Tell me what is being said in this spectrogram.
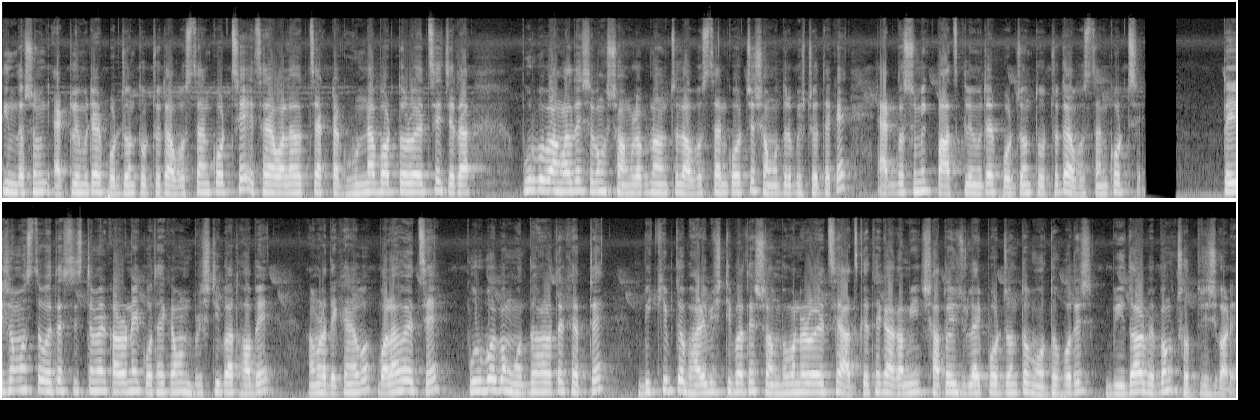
তিন দশমিক এক কিলোমিটার পর্যন্ত উচ্চতায় অবস্থান করছে। এছাড়া বলা হচ্ছে একটা ঘূর্ণাবর্ত রয়েছে, যেটা পূর্ব বাংলাদেশ এবং সংলগ্ন অঞ্চলে অবস্থান করছে। সমুদ্রপৃষ্ঠ থেকে এক দশমিক পাঁচ কিলোমিটার পর্যন্ত উচ্চতায় অবস্থান করছে। তো এই সমস্ত ওয়েদার সিস্টেমের কারণে কোথায় কেমন বৃষ্টিপাত হবে আমরা দেখে নেব। বলা হয়েছে, পূর্ব এবং মধ্য ভারতের ক্ষেত্রে বিক্ষিপ্ত ভারী বৃষ্টিপাতের সম্ভাবনা রয়েছে আজকে থেকে আগামী সাতই জুলাই পর্যন্ত মধ্যপ্রদেশ, বিদর্ভ এবং ছত্তিশগড়ে।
